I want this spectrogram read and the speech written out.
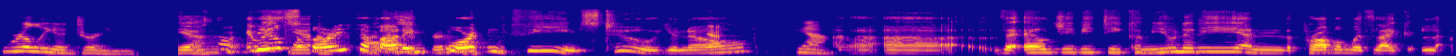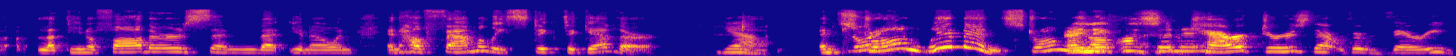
really a dream. Yeah. Real Yeah, stories about important themes too. You know, Yeah. Uh, uh, the LGBT community and the problem with like La- Latino fathers and that you know and and how families stick together Yeah. and Sure. strong women, strong And women. it was women. characters that were very,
